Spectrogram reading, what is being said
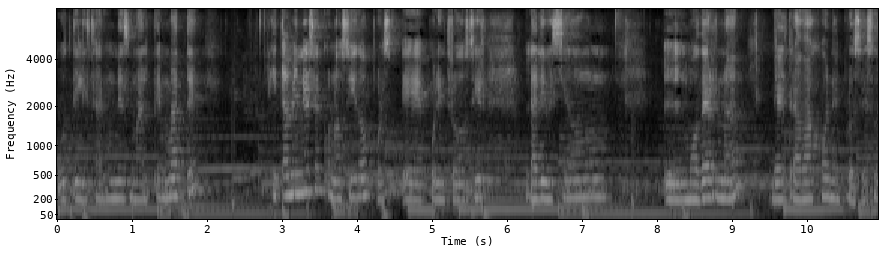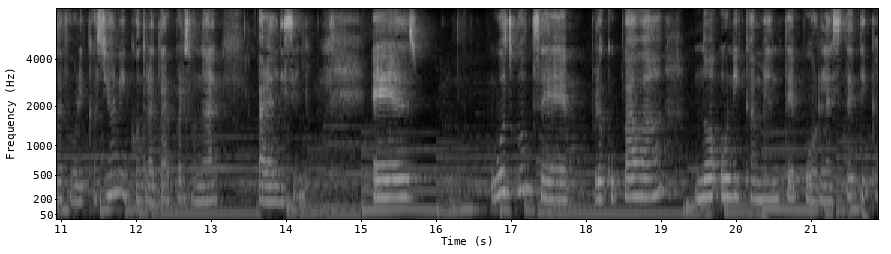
utilizar un esmalte mate. Y también es reconocido por, eh, por introducir la división moderna del trabajo en el proceso de fabricación y contratar personal para el diseño. Es, Woodwood se preocupaba no únicamente por la estética,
